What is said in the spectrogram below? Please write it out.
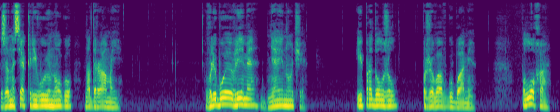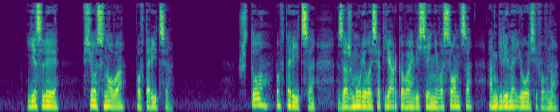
занося кривую ногу над рамой. «В любое время дня и ночи». И продолжил, пожевав губами. «Плохо, если все снова повторится». «Что повторится?» — зажмурилась от яркого весеннего солнца Ангелина Иосифовна.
